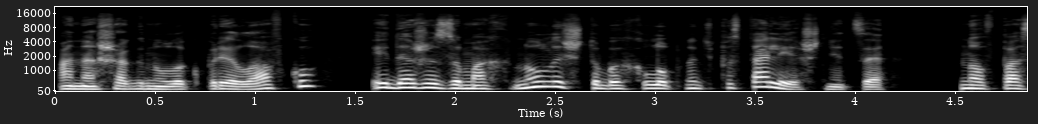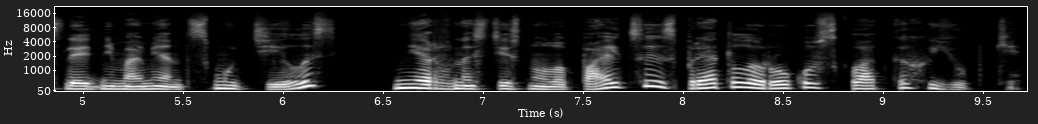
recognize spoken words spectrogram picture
Она шагнула к прилавку и даже замахнулась, чтобы хлопнуть по столешнице, но в последний момент смутилась, нервно стиснула пальцы и спрятала руку в складках юбки.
